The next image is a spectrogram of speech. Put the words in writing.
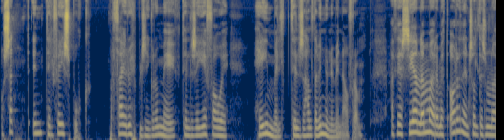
og sendt inn til Facebook? Bara þær upplýsingar um mig til þess að ég fái heimild til þess að halda vinnunum minna áfram Að því að síðan emma er einmitt orðin svolítið svona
